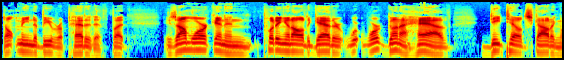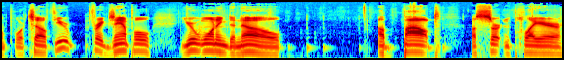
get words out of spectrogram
Don't mean to be repetitive, but as I'm working and putting it all together, we're, we're going to have detailed scouting reports. So if you, for example, you're wanting to know about a certain player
